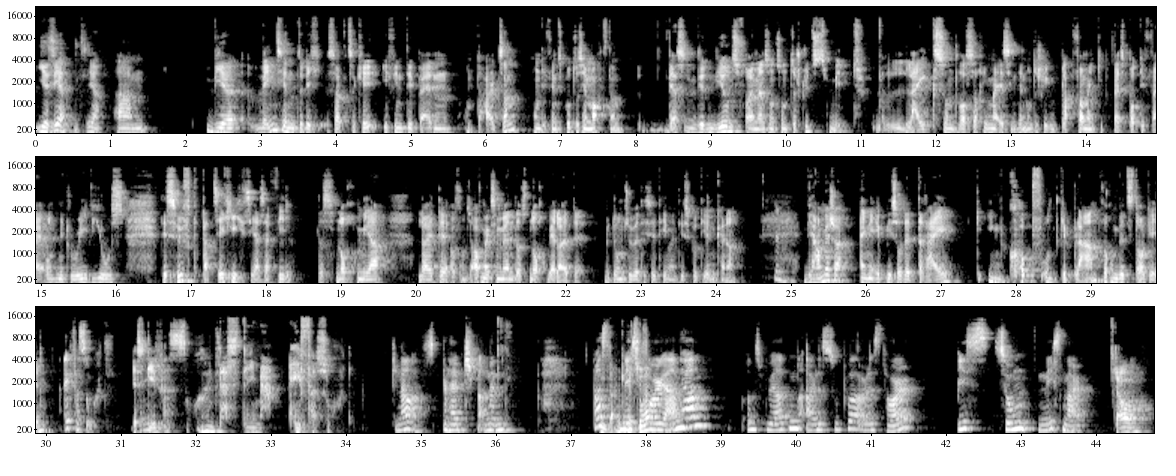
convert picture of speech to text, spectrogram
Ja, sehr, sehr. Ähm, wir, wenn ihr natürlich sagt, okay, ich finde die beiden unterhaltsam und ich finde es gut, was ihr macht, dann würden wir uns freuen, wenn ihr uns unterstützt mit Likes und was auch immer es in den unterschiedlichen Plattformen gibt, bei Spotify und mit Reviews. Das hilft tatsächlich sehr, sehr viel. dass noch mehr Leute auf uns aufmerksam werden, dass noch mehr Leute mit uns über diese Themen diskutieren können. Genau. Wir haben ja schon eine Episode 3 im Kopf und geplant. Worum wird es da gehen? Eifersucht. Es geht Eifersucht. um das Thema Eifersucht. Genau, es bleibt spannend. Passt, nächste. Folge anhören, uns bewerten, alles super, alles toll. Bis zum nächsten Mal. Ciao.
